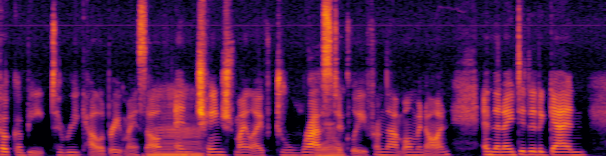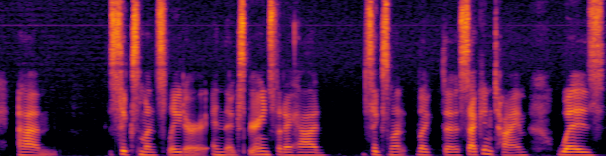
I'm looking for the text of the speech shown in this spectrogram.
took a beat to recalibrate myself Mm. and changed my life drastically from that moment on and then i did it again um six months later and the experience that i had six months like the second time was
